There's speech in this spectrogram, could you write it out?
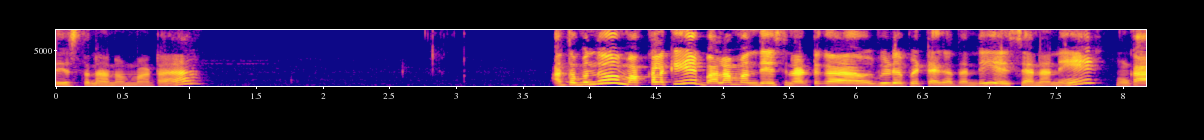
తీస్తున్నాను అనమాట అంతకుముందు మొక్కలకి బలం మంది వేసినట్టుగా వీడియో పెట్టా కదండి వేసానని. ఇంకా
